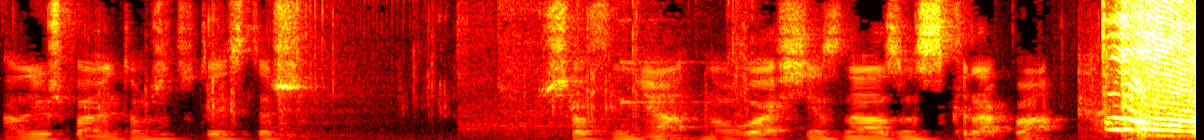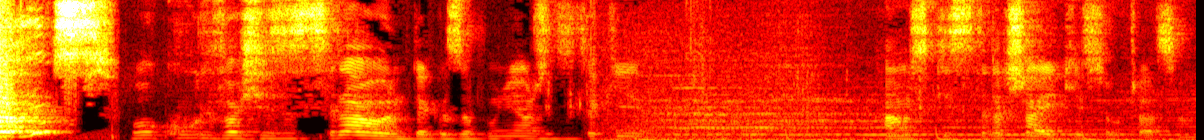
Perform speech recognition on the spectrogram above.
Ale już pamiętam, że tutaj jest też szafunia. No właśnie, znalazłem skrapa. O kurwa, się zesrałem tego, zapomniałem, że to takie hamskie straszajki są czasem.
